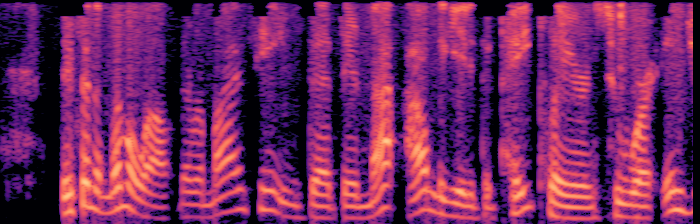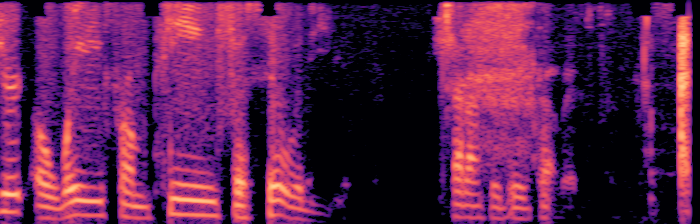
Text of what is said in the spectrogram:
they sent a memo out that reminds teams that they're not obligated to pay players who are injured away from team facilities. Shout out to Jay Cutler. I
